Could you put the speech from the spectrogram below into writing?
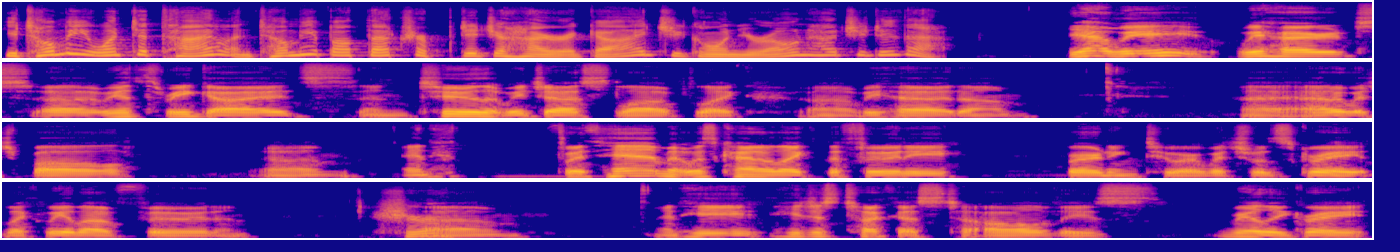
You told me you went to Thailand. Tell me about that trip. Did you hire a guide? Did you go on your own? How'd you do that? Yeah, we we hired uh, we had three guides and two that we just loved. Like uh, we had um, uh, Adawich Ball, um, and with him it was kind of like the foodie birding tour, which was great. Like we love food and sure. Um, and he he just took us to all of these really great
